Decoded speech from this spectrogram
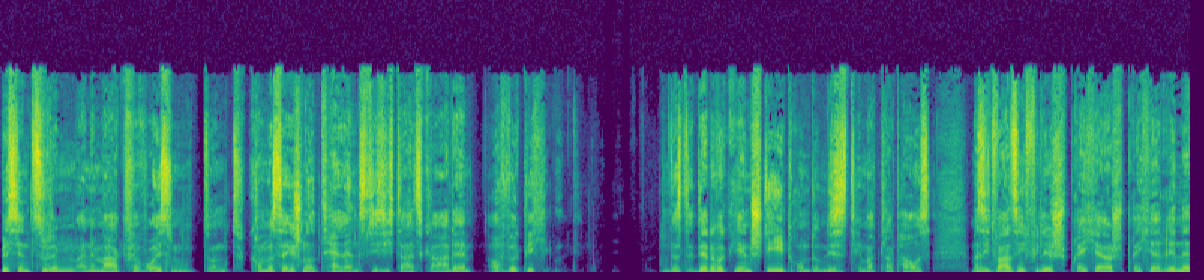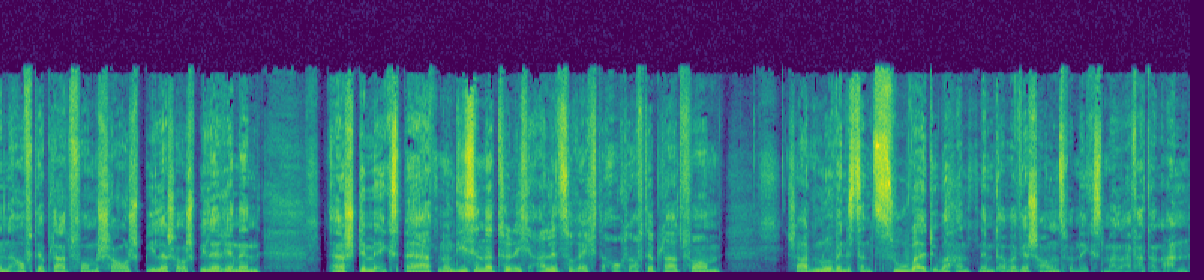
bisschen zu dem einem Markt für Voice und, und Conversational Talents, die sich da jetzt gerade auch wirklich das, der da wirklich entsteht rund um dieses Thema Clubhouse. Man sieht wahnsinnig viele Sprecher, Sprecherinnen auf der Plattform, Schauspieler, Schauspielerinnen, äh, Stimmexperten und die sind natürlich alle zu Recht auch auf der Plattform Schade nur, wenn es dann zu weit überhand nimmt, aber wir schauen uns beim nächsten Mal einfach dann an,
